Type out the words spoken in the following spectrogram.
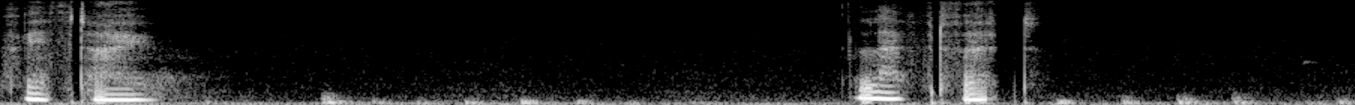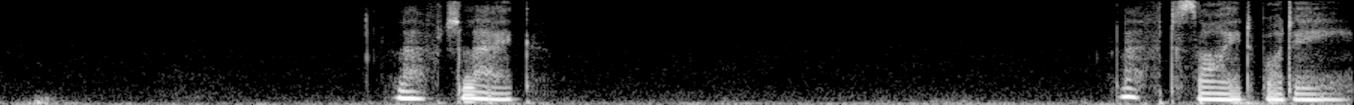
fifth toe, left foot, left leg, left side body,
